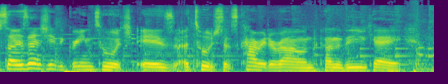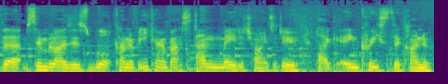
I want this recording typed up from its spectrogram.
So essentially, the green torch is a torch that's carried around kind of the UK that symbolises what kind of eco ambassador and Made are trying to do, like increase the kind of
